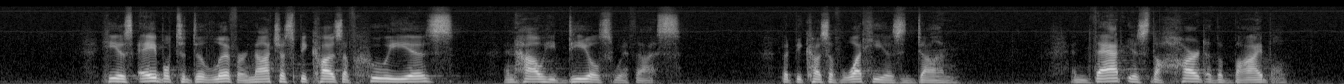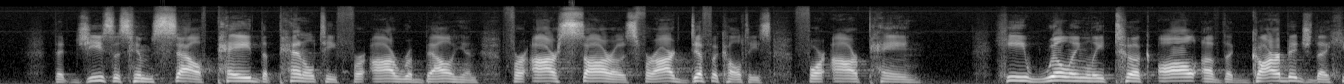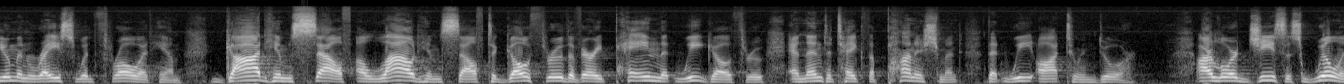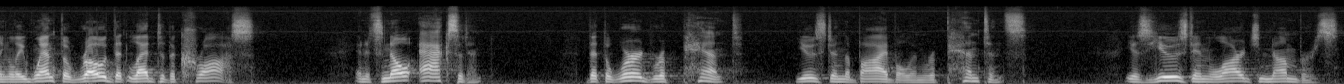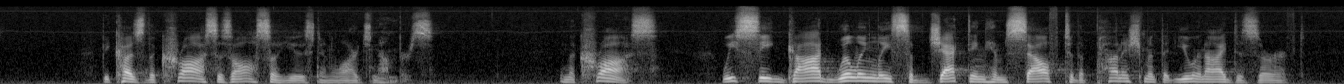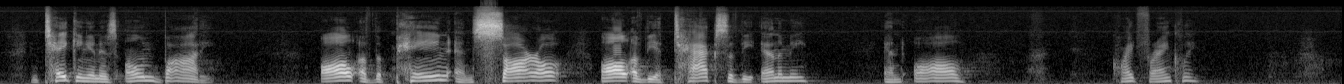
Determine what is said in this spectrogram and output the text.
he is able to deliver, not just because of who He is and how He deals with us, but because of what He has done. And that is the heart of the Bible. That Jesus Himself paid the penalty for our rebellion, for our sorrows, for our difficulties, for our pain. He willingly took all of the garbage the human race would throw at him. God Himself allowed Himself to go through the very pain that we go through and then to take the punishment that we ought to endure. Our Lord Jesus willingly went the road that led to the cross. And it's no accident that the word repent, used in the Bible, and repentance, is used in large numbers because the cross is also used in large numbers. In the cross, we see God willingly subjecting himself to the punishment that you and I deserved and taking in his own body all of the pain and sorrow, all of the attacks of the enemy, and all, quite frankly,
